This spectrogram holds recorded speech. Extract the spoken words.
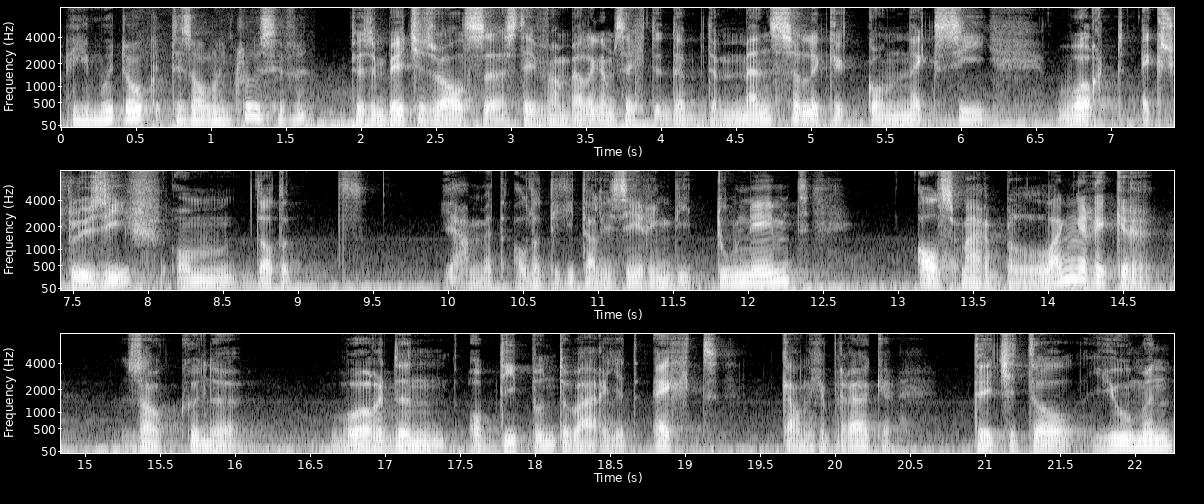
En je moet ook, het is all inclusive. Hè? Het is een beetje zoals uh, Steven van Bellegem zegt, de, de menselijke connectie wordt exclusief, omdat het ja, met al de digitalisering die toeneemt, alsmaar belangrijker zou kunnen worden op die punten waar je het echt kan gebruiken. Digital, human,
